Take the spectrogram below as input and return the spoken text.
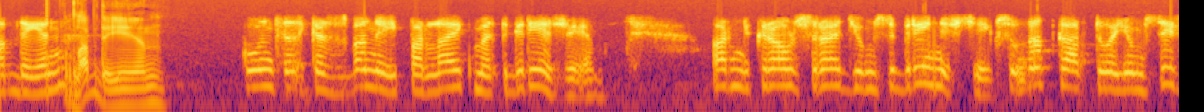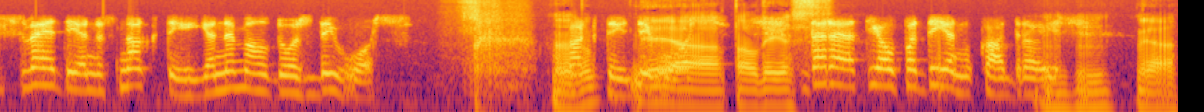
Labdien! Labdien! Kundze, kas zvanīja par laikmetu griežiem. Arņa Kraus raidījums ir brīnišķīgs, un atkārtojums ir svētdienas naktī, ja nemaldos divos. Naktī divos. Jā, paldies. Darētu jau pa dienu kādreiz. Mm -hmm. Jā,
